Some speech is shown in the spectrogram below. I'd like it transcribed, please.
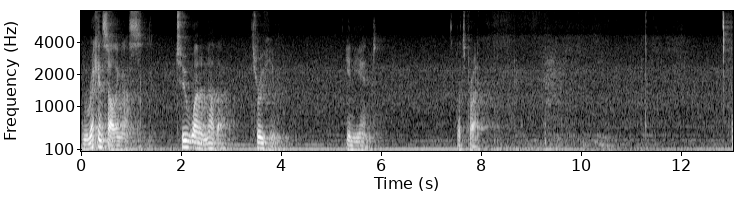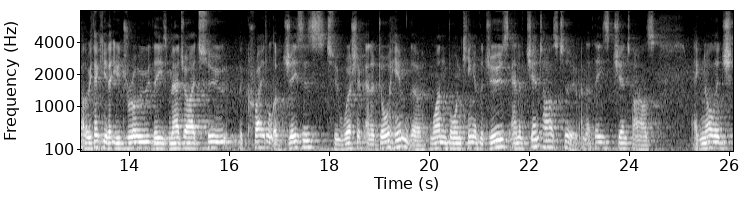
and reconciling us to one another through him in the end. Let's pray. Father, we thank you that you drew these magi to the cradle of Jesus to worship and adore him, the one born King of the Jews and of Gentiles too, and that these Gentiles acknowledge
